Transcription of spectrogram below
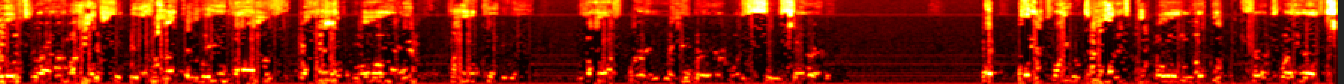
live for our lives to be not and we love God more, how can we love our neighbor with sincerity? At that point in time, people will look at the church, whether it's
